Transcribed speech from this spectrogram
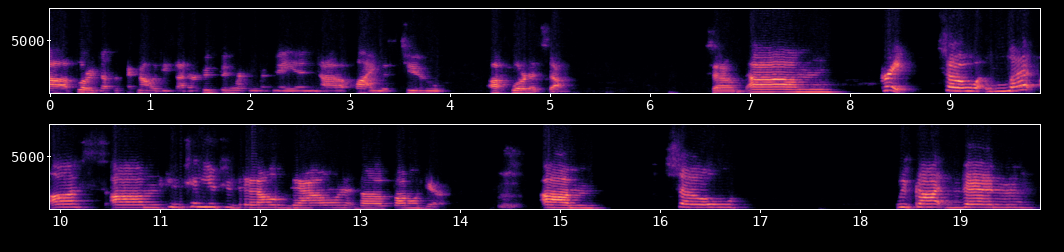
uh, Florida Justice Technology Center, who's been working with me in uh, applying this to uh, Florida stuff. So, um, great. So let us um, continue to delve down the funnel here. Um, so we've got then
